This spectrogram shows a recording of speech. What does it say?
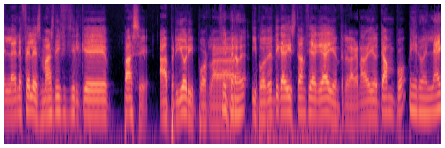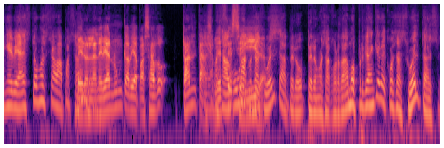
en la NFL es más difícil que pase a priori por la Sí, pero- hipotética distancia que hay entre la grada y el campo, Pero en la NBA esto no estaba pasando. pero en la NBA nunca había pasado tantas Había pasado veces seguidas. cosa suelta, pero, pero nos acordábamos precisamente de cosas sueltas.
